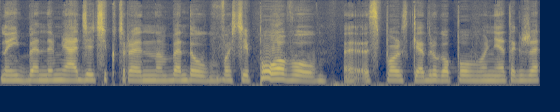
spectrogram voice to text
no i będę miała dzieci, które no będą właściwie połową e, z Polski, a drugą połową nie, także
